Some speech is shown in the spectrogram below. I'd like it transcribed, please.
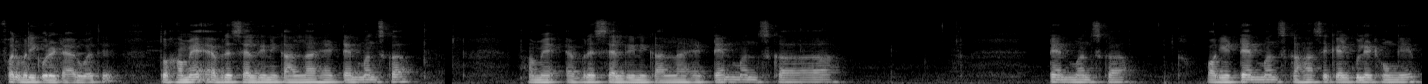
फरवरी को रिटायर हुए थे। तो हमें एवरेज सैलरी निकालना है टेन मंथ्स का। हमें एवरेज सैलरी निकालना है टेन मंथ्स का। टेन मंथ्स का। और ये टेन मंथ्स कहाँ से कैलकुलेट होंगे?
